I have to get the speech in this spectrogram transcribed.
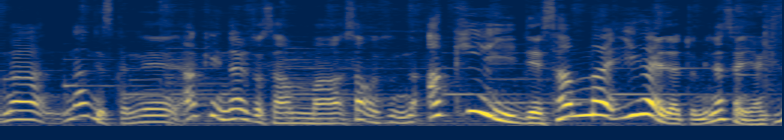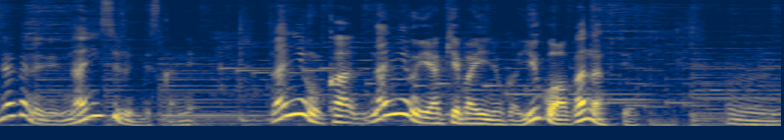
うん。ななんですかね。秋になるとサンマさ秋でサンマ以外だと皆さん焼き魚で何するんですかね。何をか何を焼けばいいのかよく分かんなくて、うん、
